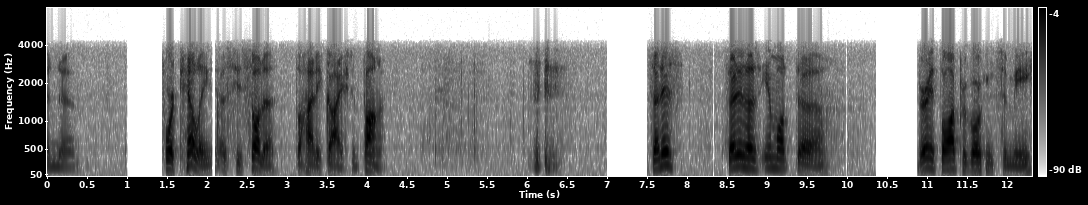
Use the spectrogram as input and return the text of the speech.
en uh, foretelling, att si skulle the Heilige Geist empfangen. Så det har imått uh, very thought-provoking to me.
